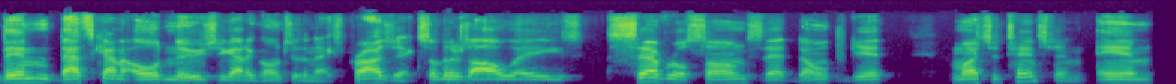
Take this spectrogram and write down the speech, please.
then that's kind of old news. You got to go into the next project. So there's always several songs that don't get much attention. And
